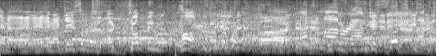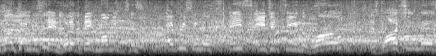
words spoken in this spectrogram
and, I- and I gave someone a, a jumping hug. Uh, this is, this is here just such, it's hard to understand what a big moment this is. Every single space agency in the world is watching this.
